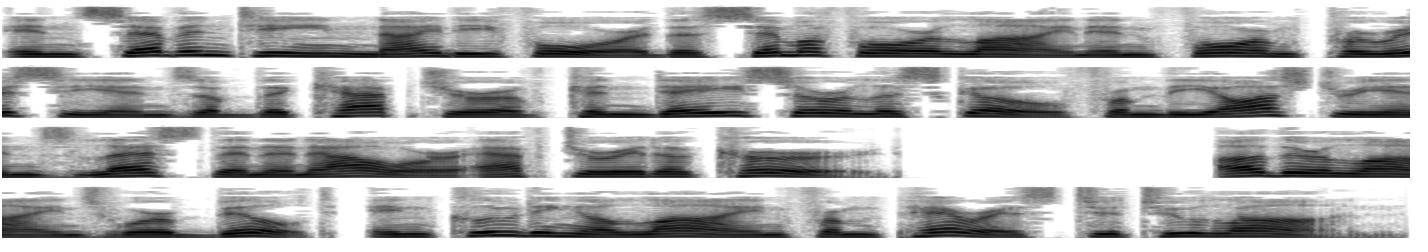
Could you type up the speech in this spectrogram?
In 1794 the semaphore line informed Parisians of the capture of Condé-sur-l'Escaut from the Austrians less than an hour after it occurred. Other lines were built, including a line from Paris to Toulon.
